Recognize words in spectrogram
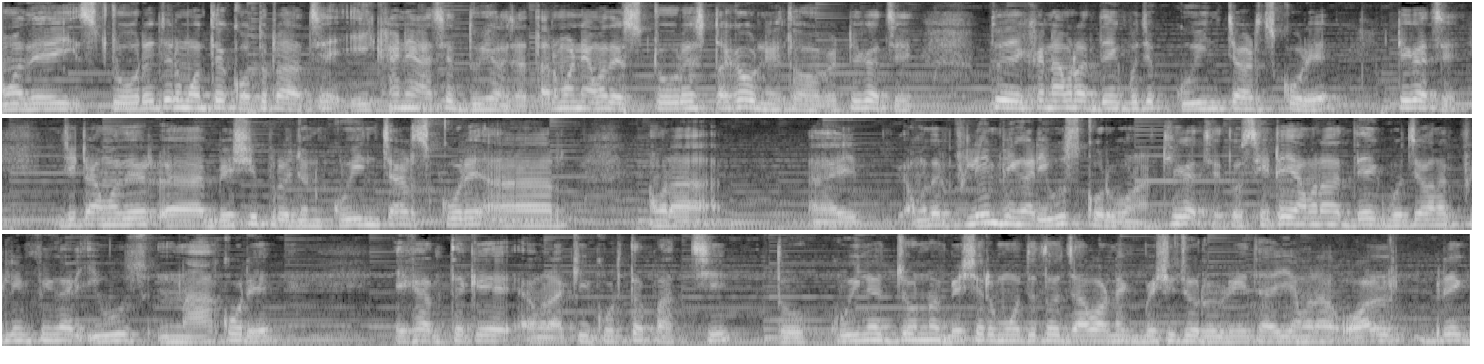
আমাদের এই স্টোরেজের মধ্যে কতটা আছে? এইখানে আছে দুই হাজার। তার মানে আমাদের স্টোরেজটাকেও নিতে হবে, ঠিক আছে? তো এখানে আমরা দেখব যে কুইন চার্জ করে, ঠিক আছে? যেটা আমাদের বেশি প্রয়োজন কুইন চার্জ করে আর আমরা আমাদের ফিল্ম ফিঙ্গার ইউজ করব না, ঠিক আছে? তো সেটাই আমরা দেখব যে আমরা ফিল্ম ফিঙ্গার ইউজ না করে এখান থেকে আমরা কি করতে পারছি? তো কুইনের জন্য বেশের মধ্যে তো যাওয়া অনেক বেশি জরুরি, তাই আমরা ওয়াল ব্রেক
